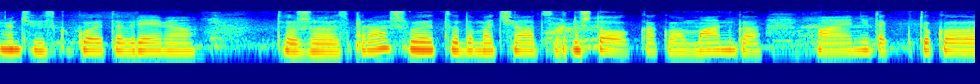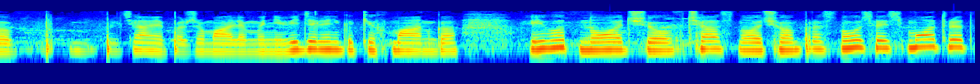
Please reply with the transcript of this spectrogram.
А через какое-то время тоже спрашивает у домочадцев, ну что, как вам манго? А они так только плечами пожимали, мы не видели никаких манго. И вот ночью, в час ночи он проснулся и смотрит,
